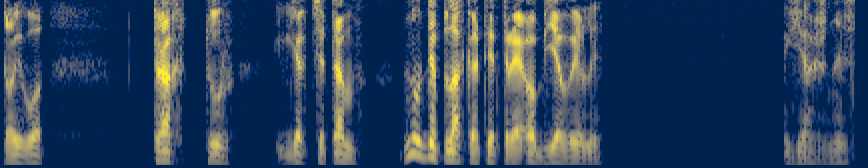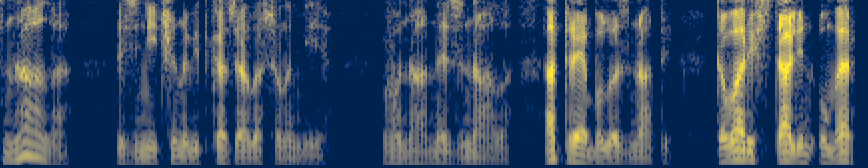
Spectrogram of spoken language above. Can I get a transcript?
Той во трактур, як це там, ну, де плакати тре, об'явили. Я ж не знала, знічено відказала Соломія. Вона не знала, а треба було знати. Товариш Сталін умер,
